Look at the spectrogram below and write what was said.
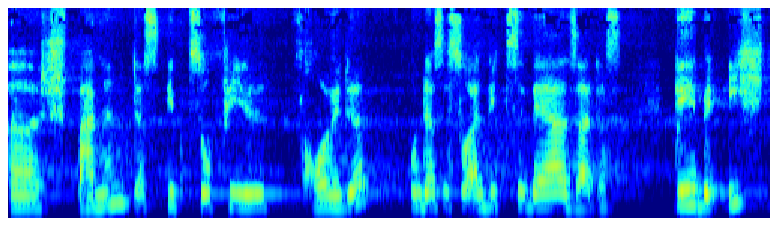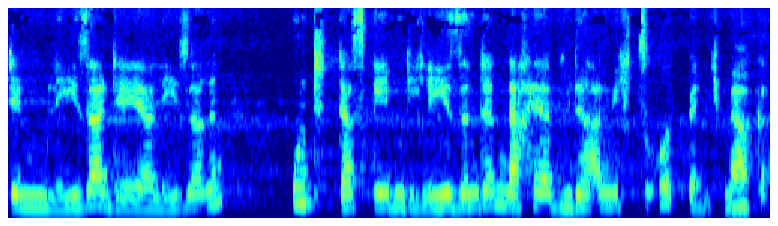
äh, spannend, das gibt so viel Freude und das ist so ein vice versa. Das gebe ich dem Leser, der Leserin und das geben die Lesenden nachher wieder an mich zurück, wenn ich merke,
